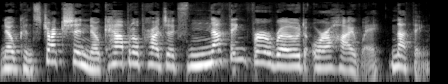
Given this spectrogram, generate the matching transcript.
No construction, no capital projects, nothing for a road or a highway, nothing.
